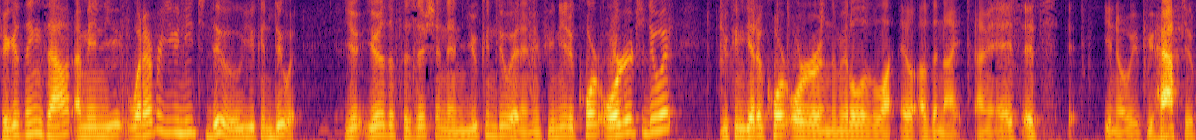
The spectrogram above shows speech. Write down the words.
figure things out. I mean, you, whatever you need to do, you can do it. You, you're the physician and you can do it. And if you need a court order to do it, you can get a court order in the middle of the, of the night. I mean, it's, it's, you know, if you have to,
